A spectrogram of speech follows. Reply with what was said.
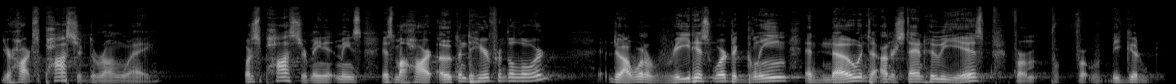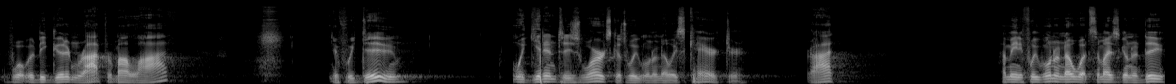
your heart's postured the wrong way. What does posture mean? It means, is my heart open to hear from the Lord? Do I want to read His Word to glean and know and to understand who He is for, for, for be good, what would be good and right for my life? If we do, we get into His words because we want to know His character, right? I mean, if we want to know what somebody's going to do,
